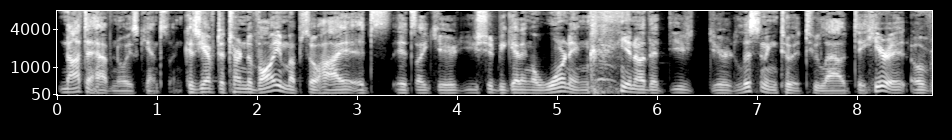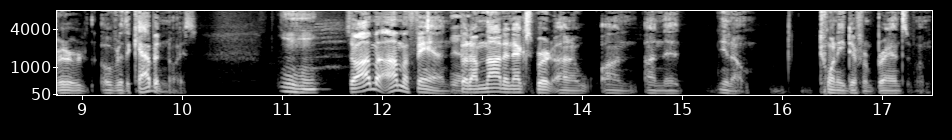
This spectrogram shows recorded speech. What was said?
not to have noise canceling because you have to turn the volume up so high. It's, it's like you you should be getting a warning, you know, that you, you're listening to it too loud to hear it over, over the cabin noise. So I'm a, I'm a fan, but I'm not an expert on a, on on the you know twenty different brands of them.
